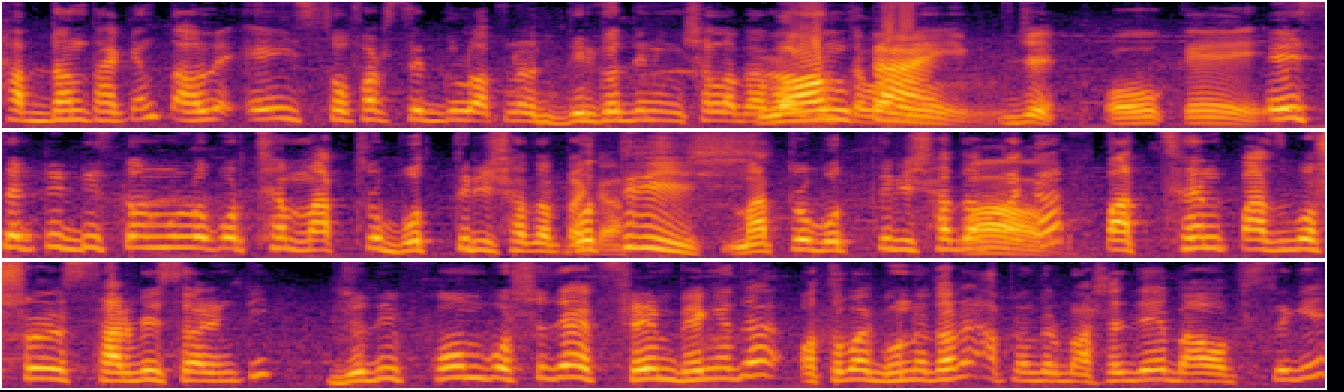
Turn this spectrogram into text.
সাবধান থাকেন তাহলে এই সোফার সেটগুলো আপনারা দীর্ঘদিন ইনশাল্লাহ ব্যবহার করতে পারবেন। time. জি। ওকে এই সেটটির ডিসকাউন্ট মূল্য পড়ছে মাত্র বত্রিশ হাজার টাকা। 32 মাত্র বত্রিশ হাজার Wow. টাকা। পাচ্ছেন পাঁচ বছরের সার্ভিস ওয়ারেন্টি যদি ফোম বসে যায় ফ্রেম ভেঙে যায় অথবা ঘুনে ধরে আপনাদের বাসায় যেয়ে বা অফিসে গিয়ে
